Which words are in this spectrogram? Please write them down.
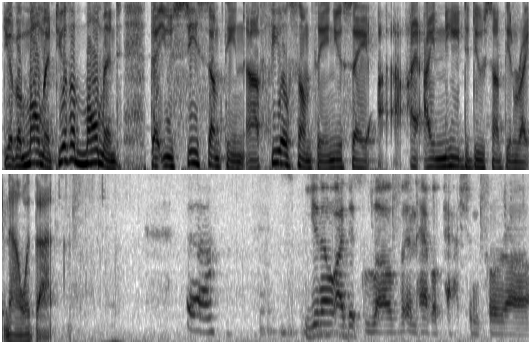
Do you have a moment? Do you have a moment that you see something, uh, feel something, and you say, I, I, I need to do something right now with that? Yeah. You know, I just love and have a passion for uh,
